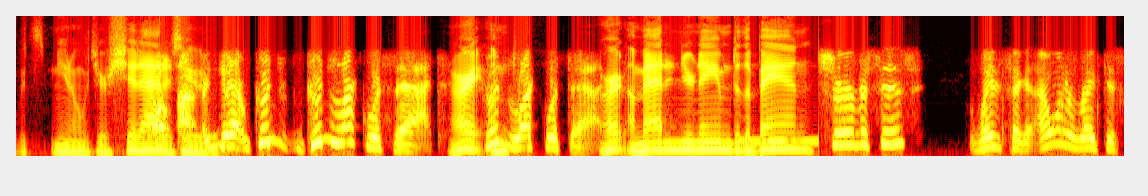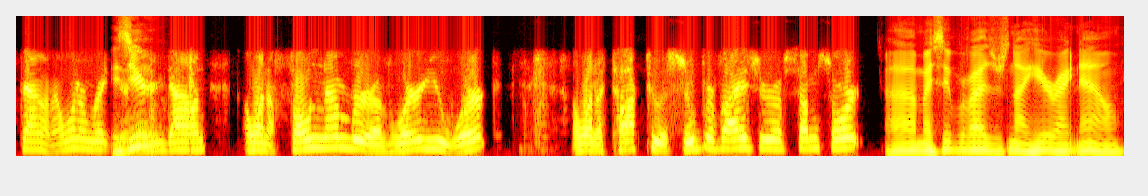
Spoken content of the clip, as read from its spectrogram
with you know, with your shit Oh, attitude. uh, yeah. Good. Good luck with that. All right, Good I'm, luck with that. all right. I'm adding your name to the ban. Services. Wait a second. I want to write this down. I want to write Is your your- name down. I want a phone number of where you work. I want to talk to a supervisor of some sort. Uh, my supervisor's not here right now.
